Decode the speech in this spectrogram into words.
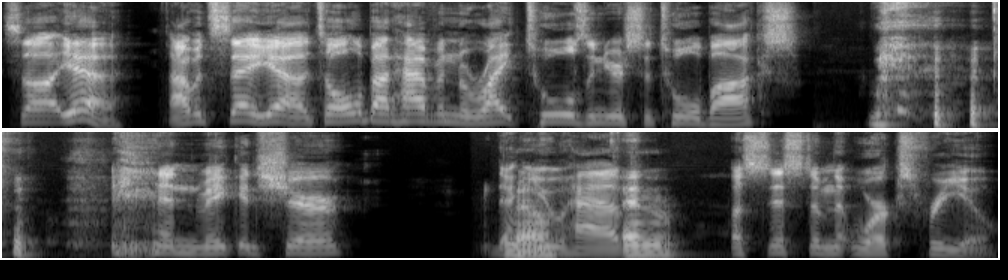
So yeah, I would say yeah, it's all about having the right tools in your toolbox and making sure that No, you have and a system that works for you.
